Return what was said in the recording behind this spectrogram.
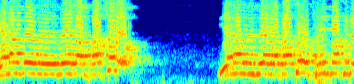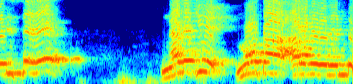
ఎనభై వేల బస్సులు ఎనిమిది వేల బస్సులు ఫ్రీ బస్సులు ఇస్తే నెలకి నూట అరవై రెండు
